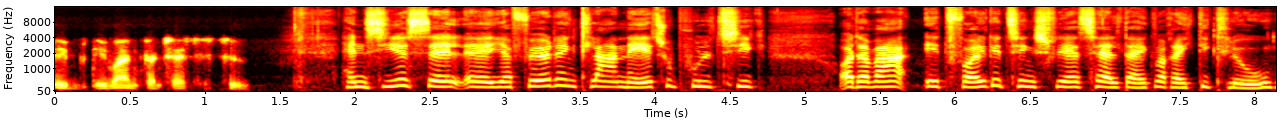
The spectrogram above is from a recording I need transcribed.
det, det var en fantastisk tid. Han siger selv, at øh, jeg førte en klar NATO-politik, og der var et folketingsflertal, der ikke var rigtig kloge.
